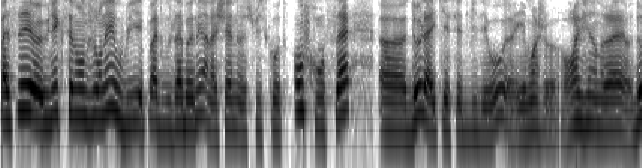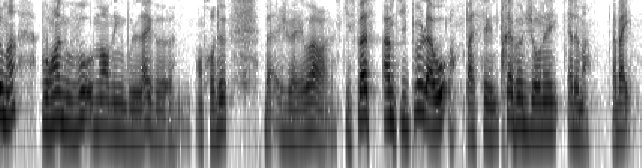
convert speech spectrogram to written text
Passez une excellente journée. N'oubliez pas de vous abonner à la chaîne Suisse Côte en français, de liker cette vidéo. Et moi, je reviendrai demain pour un nouveau Morning Bull Live. Entre deux, bah, je vais aller voir ce qui se passe un petit peu là-haut. Passez une très bonne journée. À demain. Bye bye.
